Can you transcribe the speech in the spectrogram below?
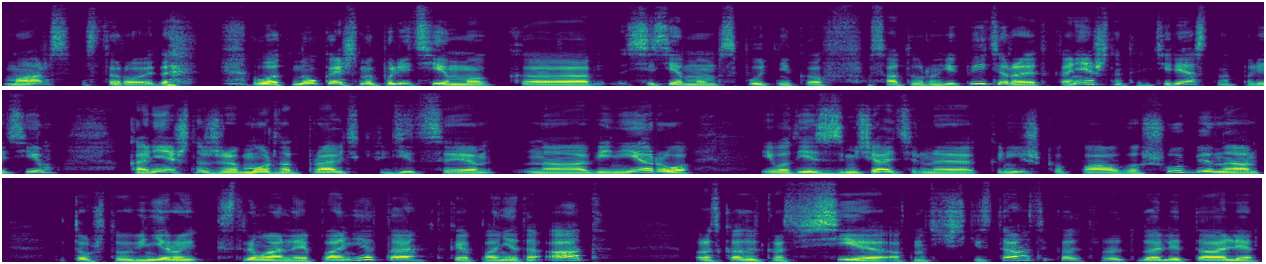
Марс, астероиды. Вот, ну, конечно, мы полетим к системам спутников Сатурна и Юпитера, это, конечно, это интересно, полетим. Конечно же, можно отправить экспедиции на Венеру, и вот есть замечательная книжка Павла Шубина о том, что Венера экстремальная планета, такая планета ад, рассказывает как раз все автоматические станции, которые туда летали.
